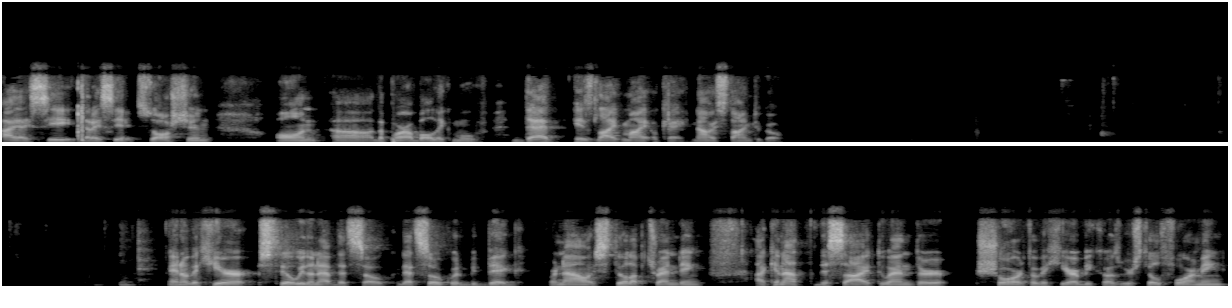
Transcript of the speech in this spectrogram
I, see that I see exhaustion on uh, the parabolic move. That is like my, okay, now it's time to go. And over here, still we don't have that soak. That soak would be big. For now, it's still uptrending. I cannot decide to enter short over here because we're still forming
